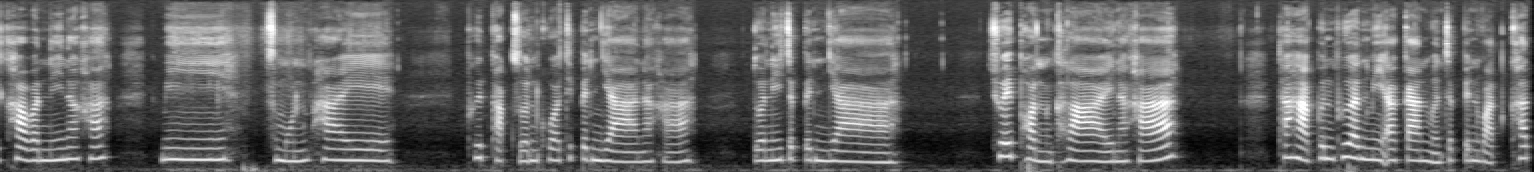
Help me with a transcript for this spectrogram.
ดีค่ะวันนี้นะคะ มีสมุนไพรพืชผักสวนครัวที่เป็นยานะคะ ตัวนี้จะเป็นยา ช่วยผ่อนคลายนะคะ ถ้าหากเพื่อนๆมีอาการเหมือนจะเป็นหวัดคัด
